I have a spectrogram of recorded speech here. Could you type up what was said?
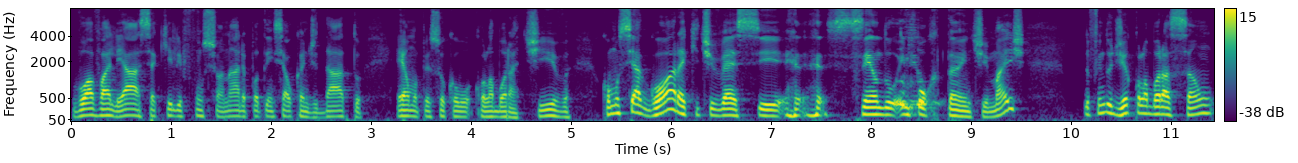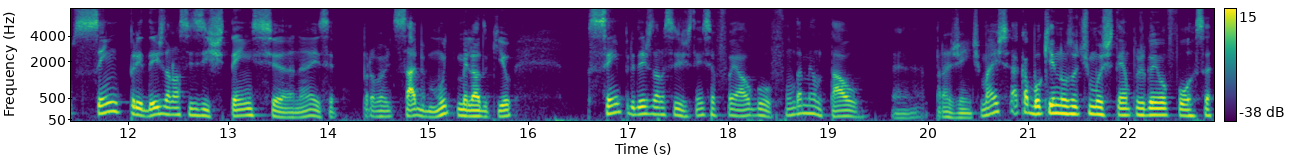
Vou avaliar se aquele funcionário, potencial candidato, é uma pessoa co colaborativa. Como se agora que tivesse sendo importante. Mas, no fim do dia, colaboração sempre, desde a nossa existência, né? E você provavelmente sabe muito melhor do que eu. Sempre desde a nossa existência foi algo fundamental é, para gente. Mas acabou que nos últimos tempos ganhou força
